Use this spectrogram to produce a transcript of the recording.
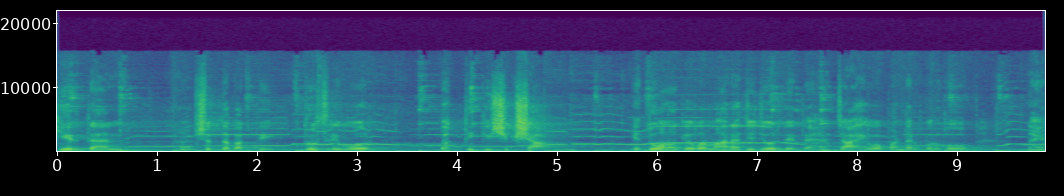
कीर्तन, शुद्ध भक्ति, दूसरी ओर भक्ति की शिक्षा ये दोनों के ऊपर महाराज जी ज़ोर देते हैं। चाहे वो पंडरपुर हो, नहीं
